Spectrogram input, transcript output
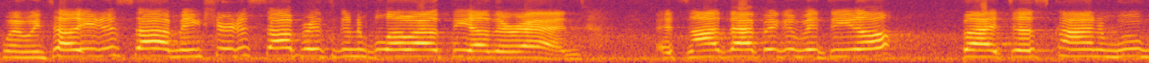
When we tell you to stop, make sure to stop or it's going to blow out the other end. It's not that big of a deal, but just kind of move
